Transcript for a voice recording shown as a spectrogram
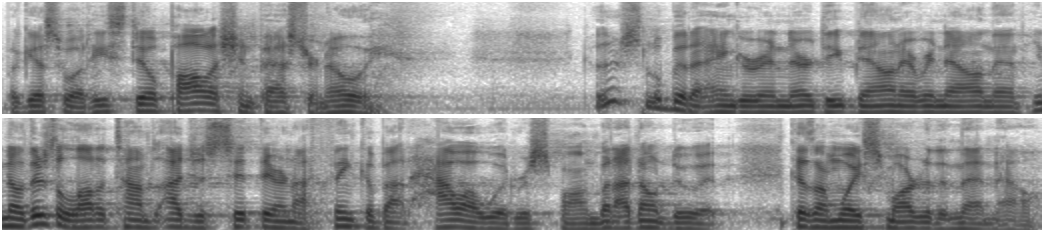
But guess what? He's still polishing Pastor Noe. There's a little bit of anger in there deep down every now and then. You know, there's a lot of times I just sit there and I think about how I would respond, but I don't do it because I'm way smarter than that now.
